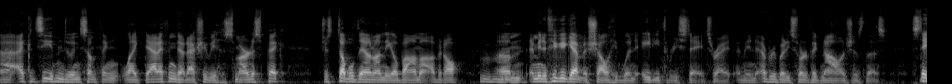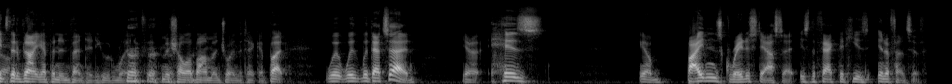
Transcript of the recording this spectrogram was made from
Uh, I could see him doing something like that. I think that'd actually be his smartest pick just double down on the Obama of it all. Mm-hmm. Um, I mean, if he could get Michelle, he'd win 83 states, right? I mean, everybody sort of acknowledges this. States yeah. that have not yet been invented, he would win if, if Michelle Obama joined the ticket. But with, with, with, that said, you know, his, you know, Biden's greatest asset is the fact that he is inoffensive.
